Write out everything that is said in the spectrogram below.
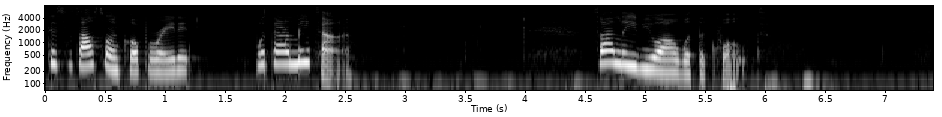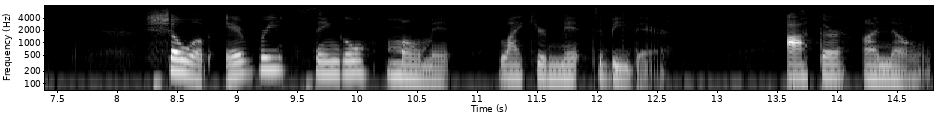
This is also incorporated with our me time. So I leave you all with a quote Show up every single moment like you're meant to be there. Author unknown.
